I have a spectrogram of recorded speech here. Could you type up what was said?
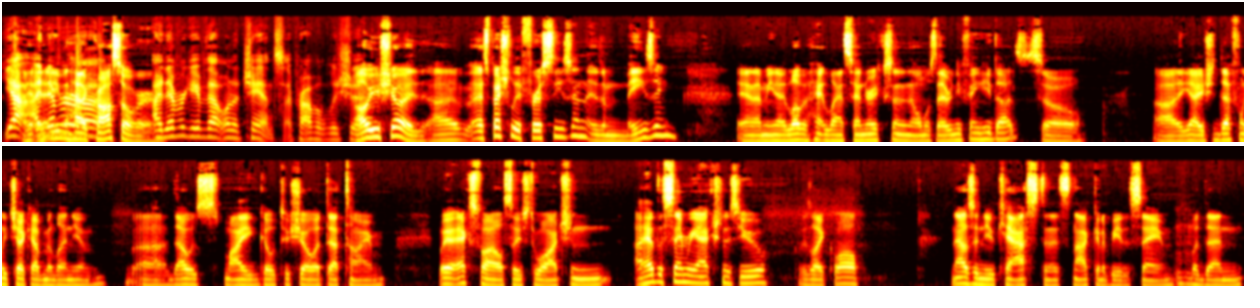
Yeah, I it never even had a uh, crossover. I never gave that one a chance. I probably should. Oh, you should. Uh, especially first season is amazing, and I mean, I love Lance Henriksen and almost everything he does. So, uh, yeah, you should definitely check out Millennium. Uh, that was my go-to show at that time. But yeah, X Files I used to watch, and I had the same reaction as you. It was like, well, now's a new cast, and it's not going to be the same. But then.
